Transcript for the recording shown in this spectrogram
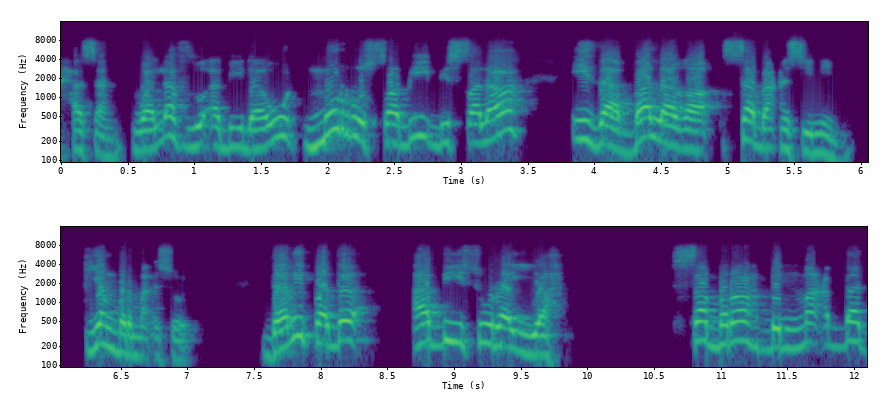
حسن ولفظ أبي داود مر الصبي بالصلاة إذا بلغ سبع سنين. Yang bermaksud. Daripada Abi Surayyah Sabrah bin Ma'bad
